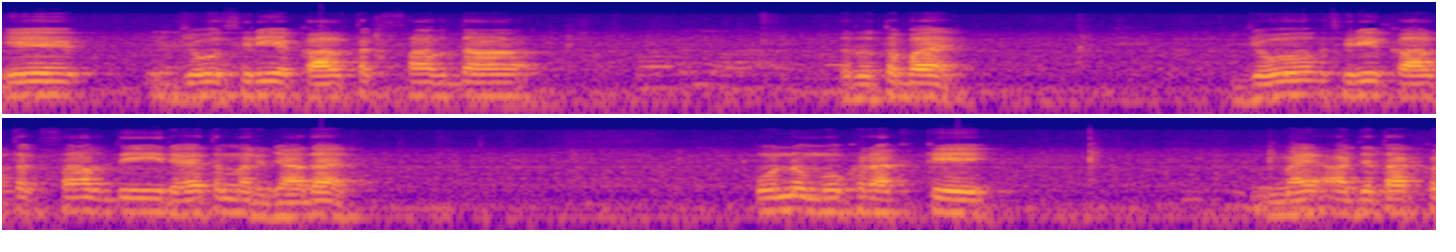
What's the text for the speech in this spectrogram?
ਇਹ ਜੋ ਸ੍ਰੀ ਅਕਾਲ ਤਖਤ ਸਾਹਿਬ ਦਾ ਰੁਤਬਾ ਹੈ ਜੋ ਸ੍ਰੀ ਅਕਾਲ ਤਖਤ ਸਾਹਿਬ ਦੀ ਰਹਿਤ ਮਰਜ਼ਾਦਾ ਹੈ, ਉਹਨੂੰ ਮੁੱਖ ਰੱਖ ਕੇ ਮੈਂ ਅੱਜ ਤੱਕ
